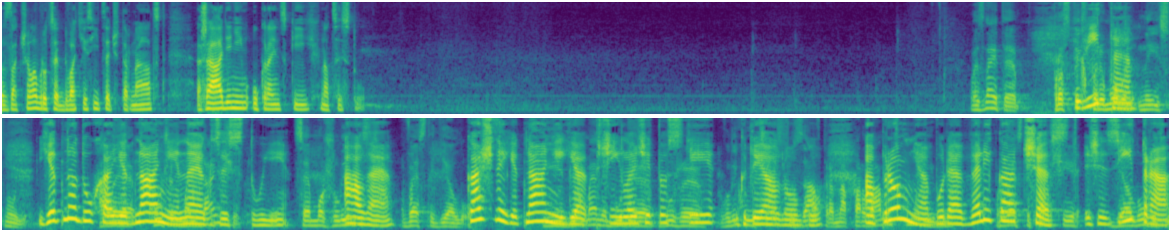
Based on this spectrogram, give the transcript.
začal v roce 2014 řáděním ukrajinských nacistů. Ви знаєте, простих Víte, jednoduché jednání neexistuje, ale každé jednání je příležitostí k dialogu. A pro mě bude veliká čest, že zítra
